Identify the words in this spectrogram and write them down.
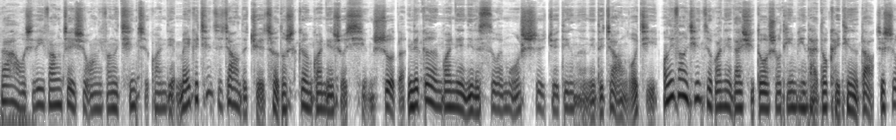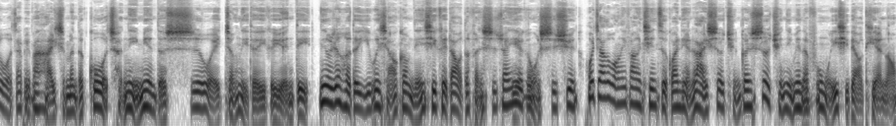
大家好，我是丽芳，这里是王丽芳的亲子观点。每个亲子教养的决策都是个人观点所形塑的。你的个人观点、你的思维模式，决定了你的教养逻辑。王丽芳的亲子观点在许多收听平台都可以听得到。这是我在陪伴孩子们的过程里面的思维整理的一个园地。你有任何的疑问想要跟我们联系，可以到我的粉丝专业跟我私讯，或加入王丽芳的亲子观点赖社群，跟社群里面的父母一起聊天哦。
